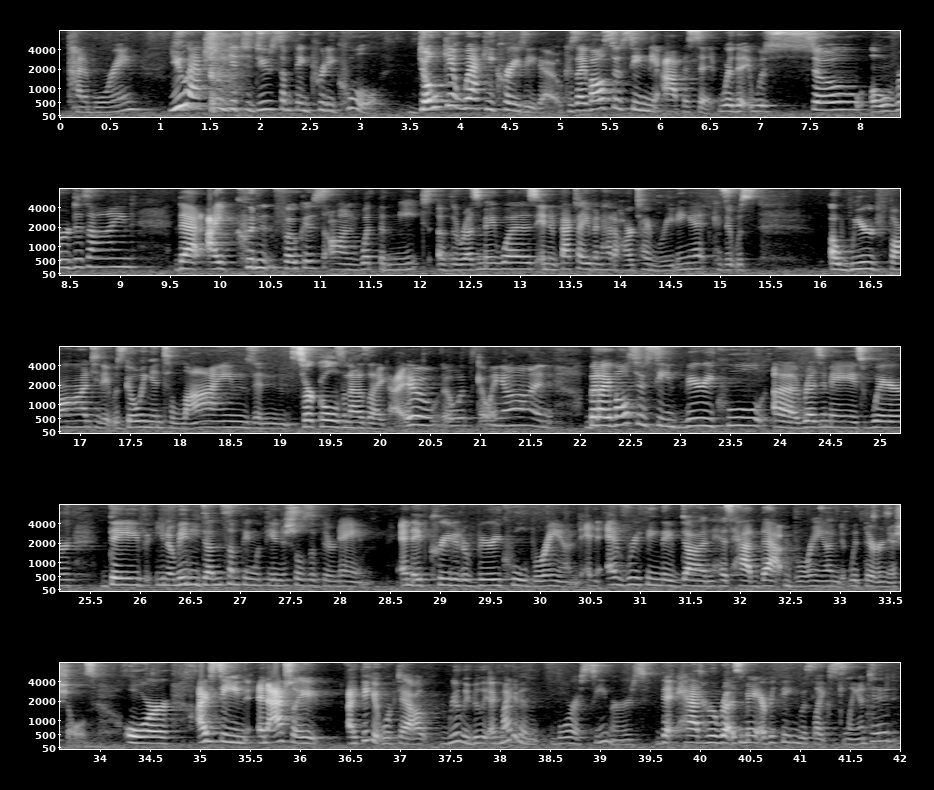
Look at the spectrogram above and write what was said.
kind of boring. You actually get to do something pretty cool. Don't get wacky crazy though, because I've also seen the opposite, where the, it was so over designed that I couldn't focus on what the meat of the resume was. And in fact, I even had a hard time reading it because it was a weird font and it was going into lines and circles and I was like, I don't know what's going on. But I've also seen very cool uh, resumes where they've, you know, maybe done something with the initials of their name and they've created a very cool brand and everything they've done has had that brand with their initials. Or I've seen, and actually, I think it worked out really, really, it might have been Laura Seamers that had her resume, everything was like slanted.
